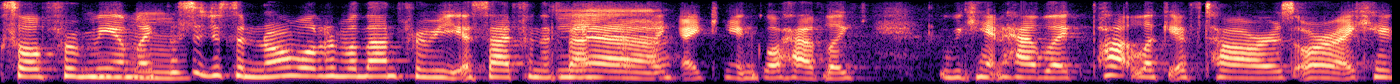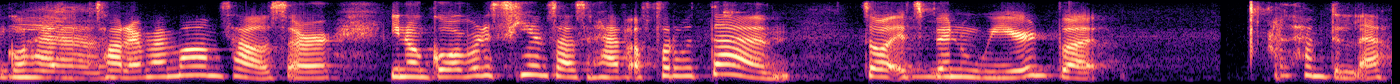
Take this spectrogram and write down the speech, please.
So for me, mm-hmm. I'm like, mm-hmm. this is just a normal Ramadan for me, aside from the fact yeah. that like I can't go have like we can't have like potluck iftars or I can't go yeah. have iftar at my mom's house or you know go over to Siham's house and have a food with them. So it's mm-hmm. been weird, but Alhamdulillah,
